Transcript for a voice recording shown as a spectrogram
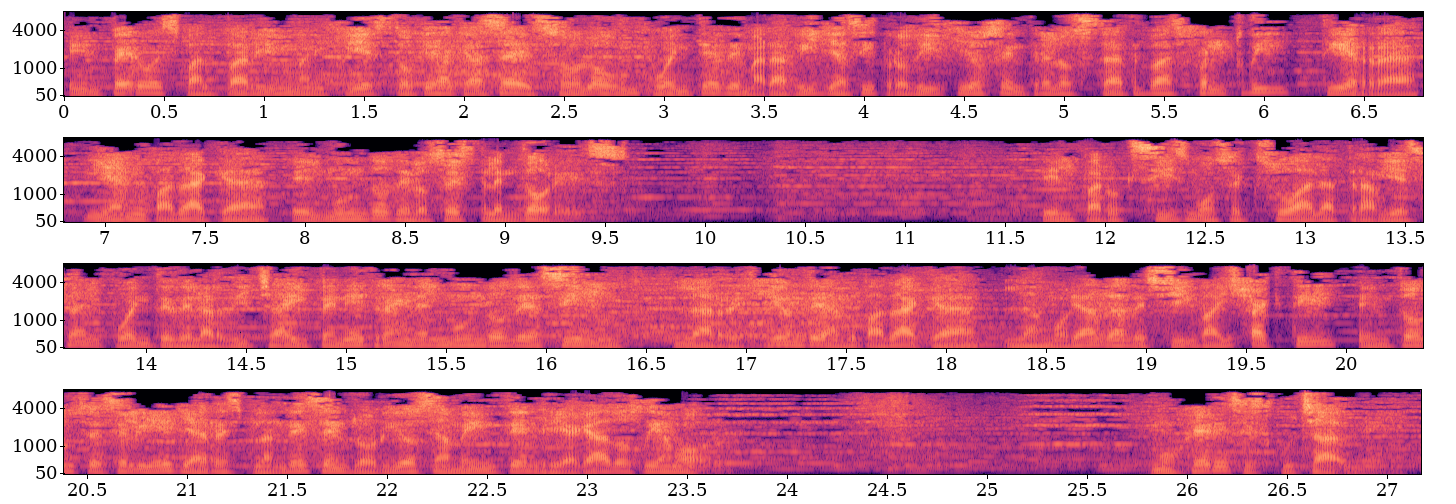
Empero es palpar y manifiesto que Akasa es solo un puente de maravillas y prodigios entre los Tattvas Fritvi, tierra, y Anupadaka, el mundo de los esplendores. El paroxismo sexual atraviesa el puente de la dicha y penetra en el mundo de Asilut, la región de Anupadaka, la morada de Shiva y Shakti, entonces él y ella resplandecen gloriosamente embriagados de amor. Mujeres escuchadme.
